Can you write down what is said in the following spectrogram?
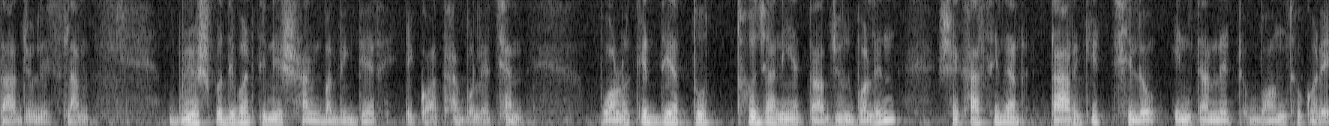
তাজুল ইসলাম। বৃহস্পতিবার তিনি সাংবাদিকদের এ কথা বলেছেন। পলকের দেয়া তথ্য জানিয়ে তাজুল বলেন, শেখ হাসিনার টার্গেট ছিল ইন্টারনেট বন্ধ করে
